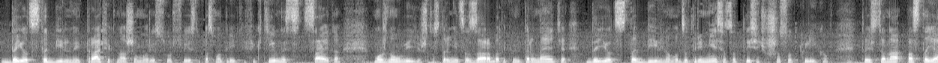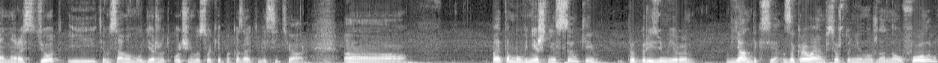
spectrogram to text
дает стабильный трафик нашему ресурсу. Если посмотреть эффективность сайта, можно увидеть, что страница заработок в интернете дает стабильно вот за 3 месяца 1600 кликов. То есть она постоянно растет и тем самым удерживает очень высокие показатели CTR. Поэтому внешние ссылки, резюмируем, в Яндексе закрываем все, что не нужно, nofollow,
